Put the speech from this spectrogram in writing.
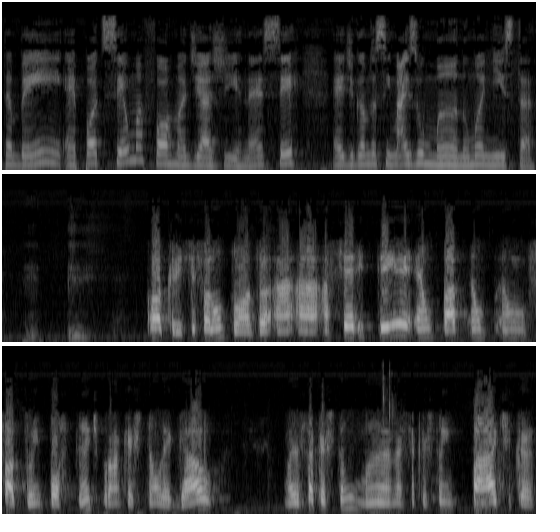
também é, pode ser uma forma de agir, né? Ser, é, digamos assim, mais humano, humanista. Ó, oh, Cris, você falou um ponto. A, a, a CLT é um, é um, é um fator importante para uma questão legal, mas essa questão humana, essa questão empática,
